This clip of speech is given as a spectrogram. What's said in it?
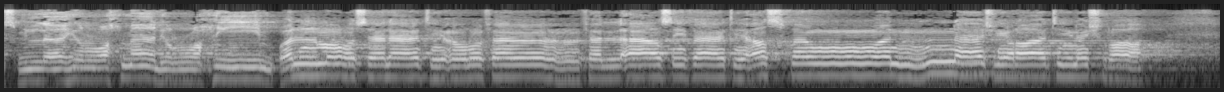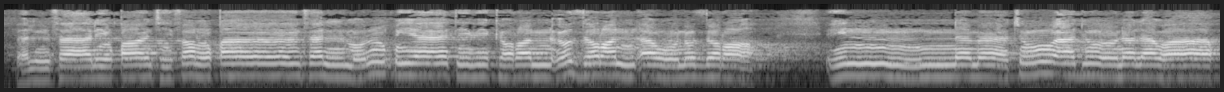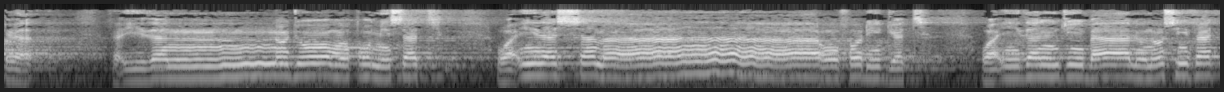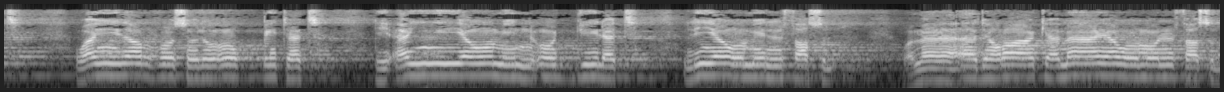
بسم الله الرحمن الرحيم. والمرسلات عرفا فالآصفات أصفا والناشرات نشرا. فالفارقات فرقا فالملقيات ذكرا عذرا أو نذرا. إنما توعدون لواقع. فإذا النجوم طمست وإذا السماء فرجت وإذا الجبال نسفت وإذا الرسل أقتت لأي يوم أجلت ليوم الفصل. وما أدراك ما يوم الفصل.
